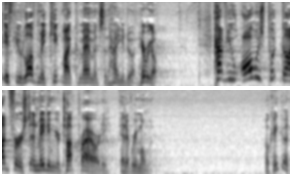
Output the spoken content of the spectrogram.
if you love me, keep my commandments, then how you doing? Here we go. Have you always put God first and made him your top priority at every moment? Okay, good.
